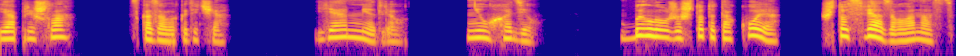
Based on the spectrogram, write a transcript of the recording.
я пришла», — сказала Кадича. Я медлил, не уходил. Было уже что-то такое, что связывало нас.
